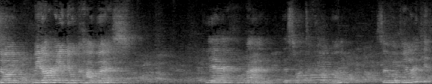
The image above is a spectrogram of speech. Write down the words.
So we don't really do covers. Yeah, but this one's a cover. So hope you like it.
